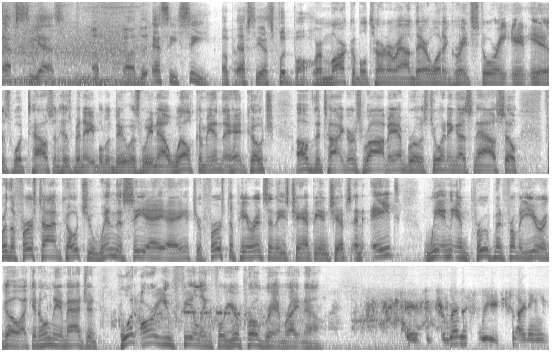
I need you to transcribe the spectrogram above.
FCS uh, the SEC of FCS football. Remarkable turnaround there. What a great story it is. What Towson has been able to do as we now welcome in the head coach of the Tigers, Rob Ambrose, joining us now. So, for the first time, coach, you win the CAA. It's your first appearance in these championships, an eight win improvement from a year ago. I can only imagine. What are you feeling for your program right now? It's a tremendously exciting,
